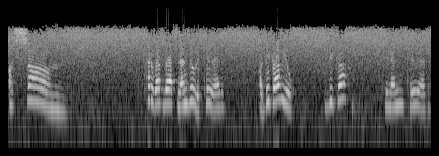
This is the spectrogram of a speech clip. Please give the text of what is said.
Og så, um, kan det godt være, at den anden blev lidt ked af det. Og det gør vi jo. Vi gør hinanden ked af det.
